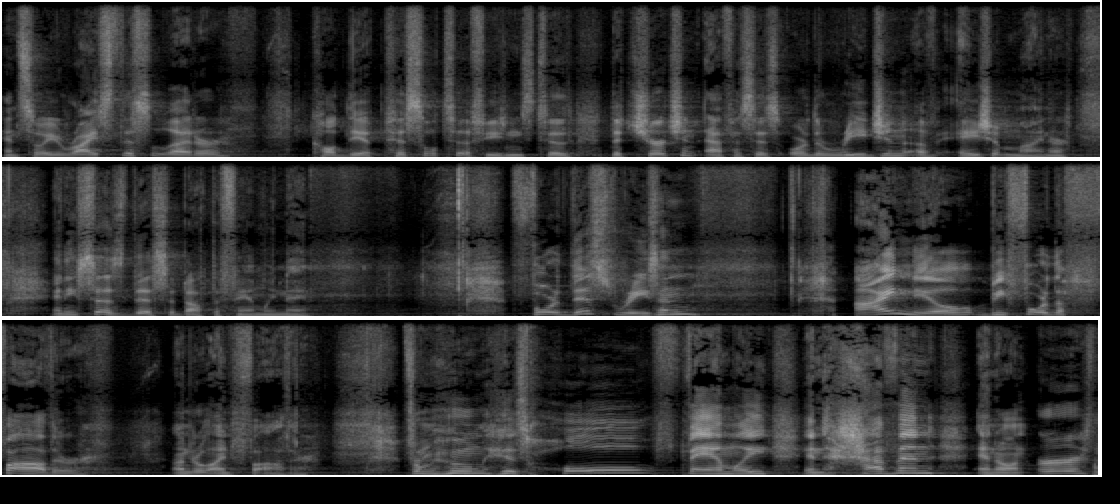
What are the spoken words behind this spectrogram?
And so he writes this letter called the Epistle to Ephesians to the church in Ephesus or the region of Asia Minor. And he says this about the family name For this reason, I kneel before the Father, underline Father, from whom his whole family in heaven and on earth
